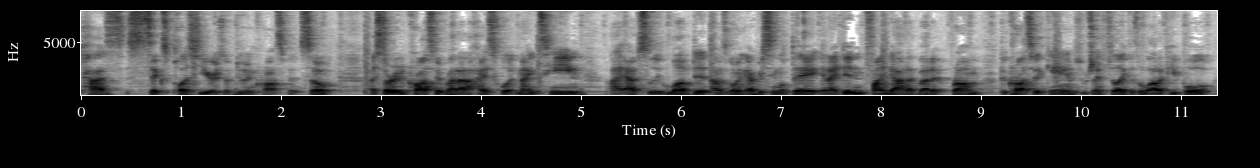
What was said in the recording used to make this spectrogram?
past six plus years of doing CrossFit. So I started CrossFit right out of high school at 19. I absolutely loved it. I was going every single day and I didn't find out about it from the CrossFit Games, which I feel like is a lot of people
